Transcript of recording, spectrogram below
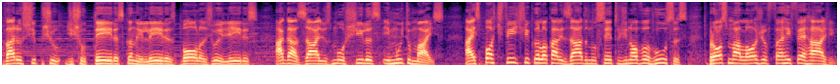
Vários tipos de chuteiras, caneleiras, bolas, joelheiras, agasalhos, mochilas e muito mais. A Sport Fit fica localizada no centro de Nova Russas, próximo à loja Ferro e Ferragem.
